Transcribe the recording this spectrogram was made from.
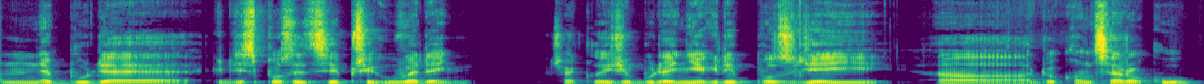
nebude k dispozici při uvedení. Řekli, že bude někdy později do konce roku,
